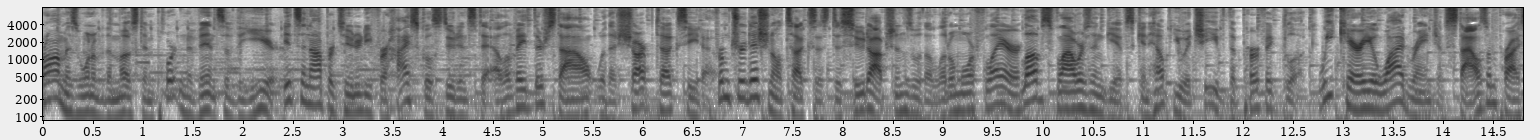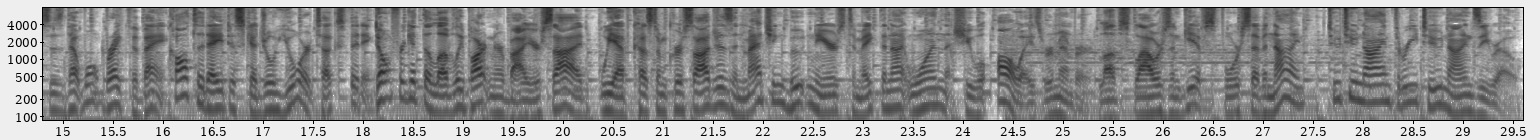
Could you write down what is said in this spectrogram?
Prom is one of the most important events of the year. It's an opportunity for high school students to elevate their style with a sharp tuxedo. From traditional tuxes to suit options with a little more flair, Love's Flowers and Gifts can help you achieve the perfect look. We carry a wide range of styles and prices that won't break the bank. Call today to schedule your tux fitting. Don't forget the lovely partner by your side. We have custom corsages and matching boutonnieres to make the night one that she will always remember. Love's Flowers and Gifts 479 229 3290.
